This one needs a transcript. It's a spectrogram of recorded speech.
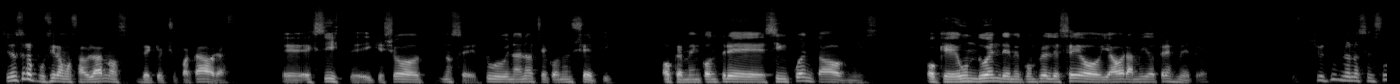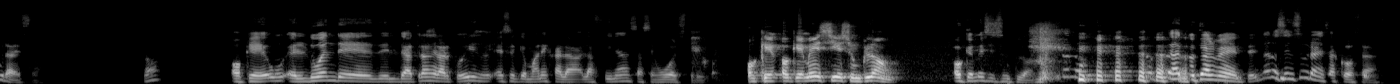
Si nosotros pusiéramos a hablarnos de que el chupacabras eh, existe y que yo, no sé, tuve una noche con un yeti, o que me encontré 50 ovnis, o que un duende me cumplió el deseo y ahora mido 3 metros, YouTube no nos censura eso. ¿no? O que el duende de, atrás del arcoíris es el que maneja las finanzas en Wall Street. O que, o que Messi es un clon. O que Messi es un clon. No, totalmente. No nos censuran esas cosas.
